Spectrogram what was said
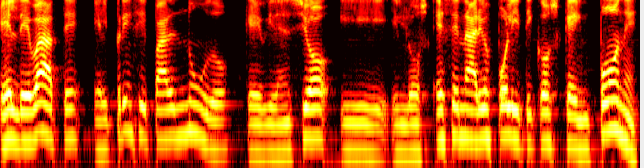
el debate, el principal nudo que evidenció y, los escenarios políticos que impone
